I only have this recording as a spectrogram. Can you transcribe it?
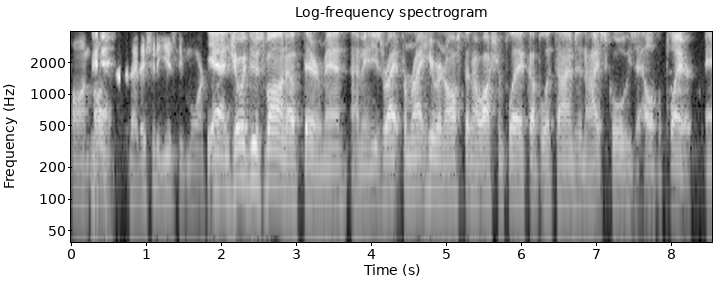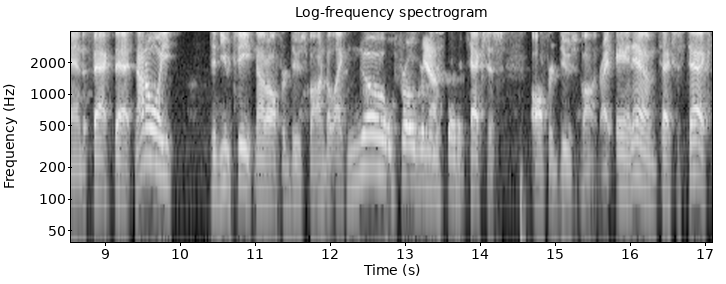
on, on Saturday. They should have used him more. Yeah, enjoy Deuce Vaughn up there, man. I mean, he's right from right here in Austin. I watched him play a couple of times in high school. He's a hell of a player, and the fact that not only did UT not offer Deuce Vaughn, but like no program yeah. in the state of Texas offered Deuce Vaughn, right? A and M, Texas Tech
